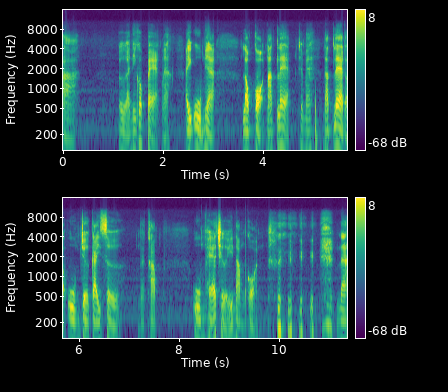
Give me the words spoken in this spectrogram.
คาเอออันนี้ก็แปลกนะไออูมเนี่ยเราเกาะนัดแรกใช่ไหมนัดแรกอะอูมเจอไกเซอร์นะครับอูมแพ้เฉยนำก่อนนะ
